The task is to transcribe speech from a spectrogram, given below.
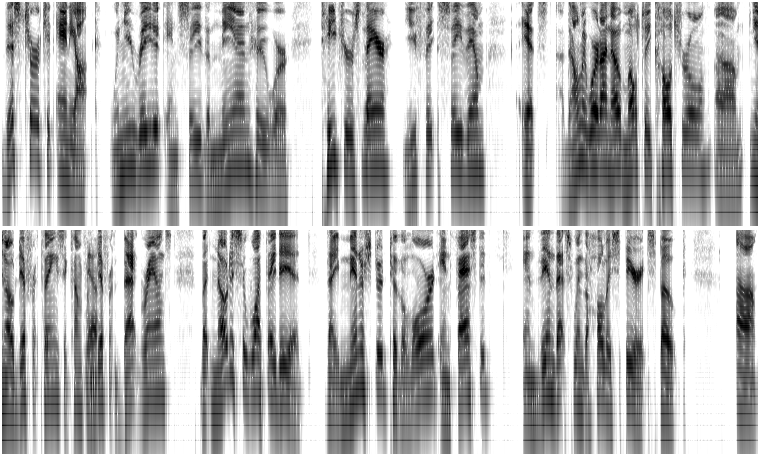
this church at Antioch, when you read it and see the men who were teachers there, you fe- see them. It's the only word I know multicultural, um, you know, different things that come from Yeah. different backgrounds. But notice what they did. They ministered to the Lord and fasted, and then that's when the Holy Spirit spoke. Um,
